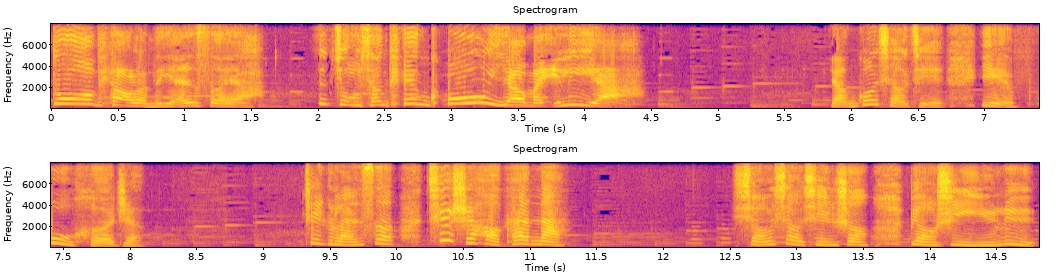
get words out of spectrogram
多漂亮的颜色呀，就像天空一样美丽呀！阳光小姐也附和着：“这个蓝色确实好看呐。”小小先生表示疑虑：“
